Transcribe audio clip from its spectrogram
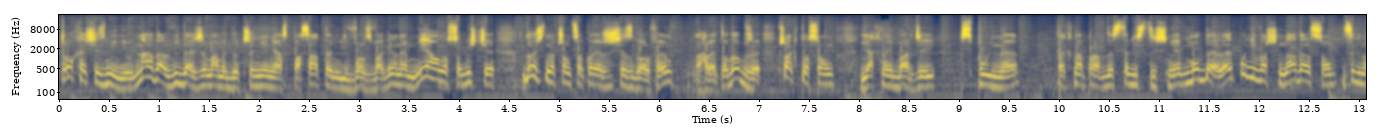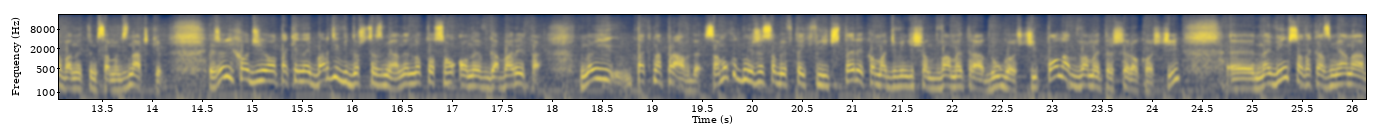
trochę się zmienił. Nadal widać, że mamy do czynienia z Passatem i Volkswagenem. Mnie on osobiście dość znacząco kojarzy się z Golfem, ale to dobrze, wszak to są jak najbardziej spójne tak naprawdę stylistycznie modele, ponieważ nadal są sygnowane tym samym znaczkiem. Jeżeli chodzi o takie najbardziej widoczne zmiany, no to są one w gabarytach. No i tak naprawdę samochód mierzy sobie w tej chwili 4,92 metra długości, ponad 2 metry szerokości. E, największa taka zmiana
